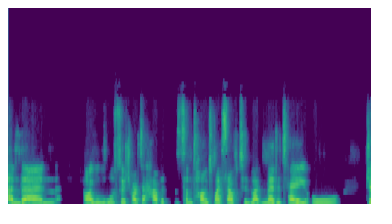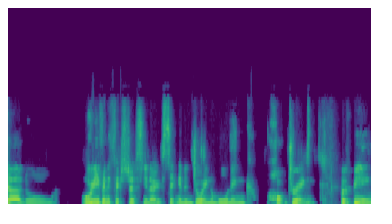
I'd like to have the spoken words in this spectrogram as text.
And then i will also try to have some time to myself to like meditate or journal or even if it's just you know sitting and enjoying a morning hot drink but being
